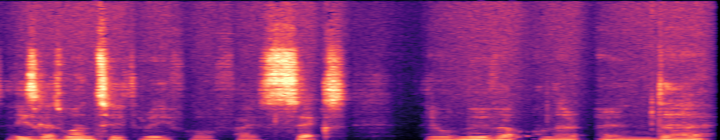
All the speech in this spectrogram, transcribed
So these guys, one, two, three, four, five, six, they will move up on their own there.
